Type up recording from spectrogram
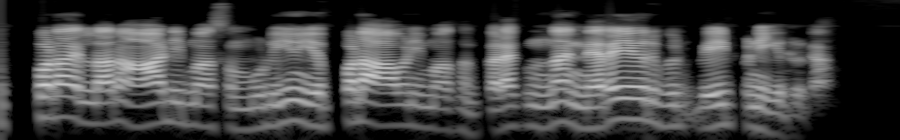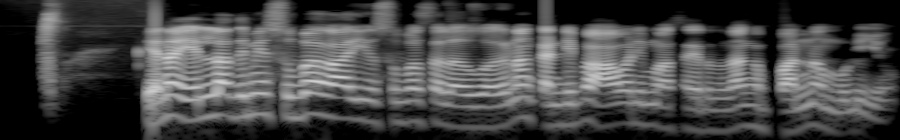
எப்படா எல்லாரும் ஆடி மாசம் முடியும் எப்படா ஆவணி மாசம் பிறக்கும் தான் நிறைய பேர் வெயிட் பண்ணிக்கிட்டு இருக்காங்க. ஏன்னா எல்லாத்துமே சுப காரியம் சுப செலவுனா கண்டிப்பா ஆவணி மாசம் இருந்தாங்க பண்ண முடியும்.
